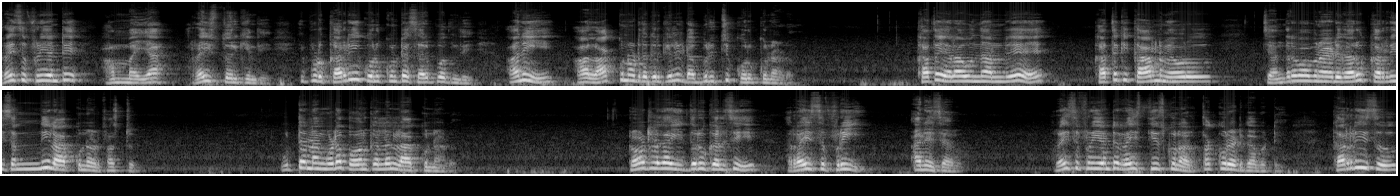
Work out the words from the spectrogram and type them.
రైస్ ఫ్రీ అంటే అమ్మయ్యా రైస్ దొరికింది. ఇప్పుడు కర్రీ కొనుక్కుంటే సరిపోతుంది అని ఆ లాక్కున్నోడి దగ్గరికి వెళ్ళి డబ్బులు ఇచ్చి కొనుక్కున్నాడు. కథ ఎలా ఉందంటే కథకి కారణం ఎవరు? చంద్రబాబు నాయుడు గారు కర్రీస్ అన్నీ లాక్కున్నాడు ఫస్ట్. ఉట్టన్నం కూడా పవన్ కళ్యాణ్ లాక్కున్నాడు. టోటల్గా ఇద్దరూ కలిసి రైస్ ఫ్రీ అనేశారు. రైస్ ఫ్రీ అంటే రైస్ తీసుకున్నారు తక్కువ రేటు కాబట్టి. కర్రీస్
